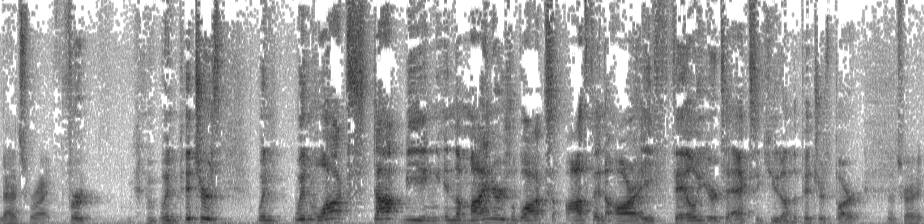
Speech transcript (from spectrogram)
That's right. for when pitchers when when walks stop being in the minors walks often are a failure to execute on the pitcher's part. That's right.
